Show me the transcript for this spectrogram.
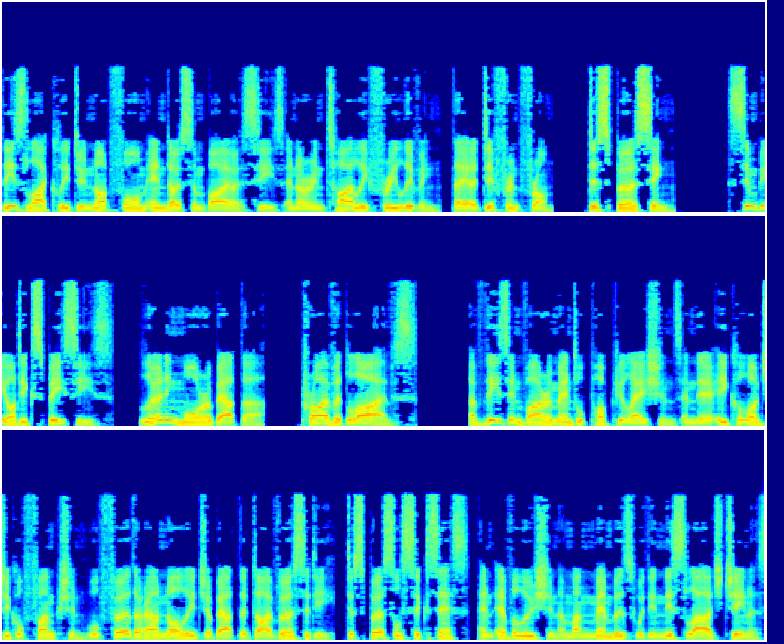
These likely do not form endosymbioses and are entirely free-living, they are different from dispersing symbiotic species. Learning more about the private lives of these environmental populations and their ecological function will further our knowledge about the diversity, dispersal success, and evolution among members within this large genus.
